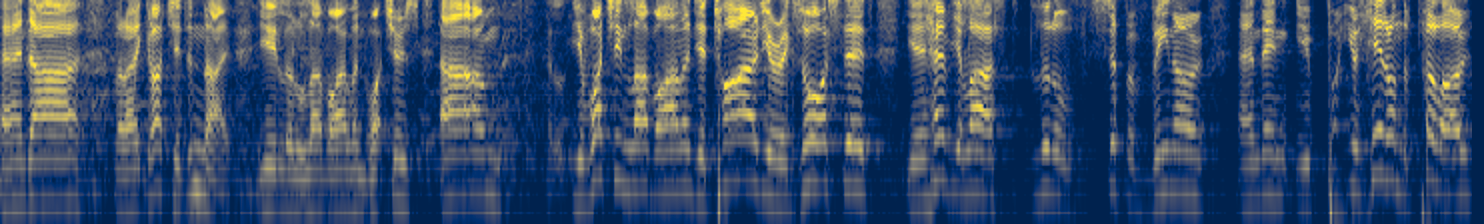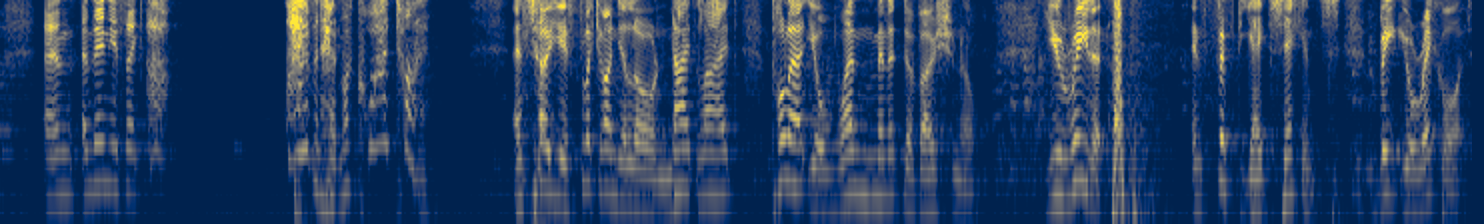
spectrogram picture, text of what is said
And uh, but I got you, didn't I? You little Love Island watchers. Um, you're watching Love Island. You're tired. You're exhausted. You have your last little sip of vino, and then you put your head on the pillow, and and then you think. Oh, I haven't had my quiet time. And so you flick on your little nightlight, pull out your one minute devotional. You read it in 58 seconds, beat your record.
